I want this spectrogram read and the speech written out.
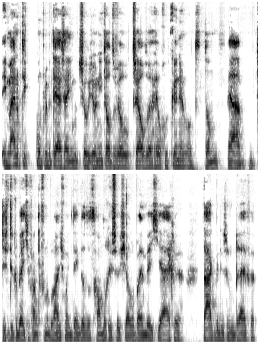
in mijn optiek complementair zijn. Je moet sowieso niet al te veel hetzelfde heel goed kunnen. Want dan, ja, het is natuurlijk een beetje afhankelijk van de branche. Maar ik denk dat het handig is als je allebei een beetje je eigen taak binnen zo'n bedrijf hebt.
